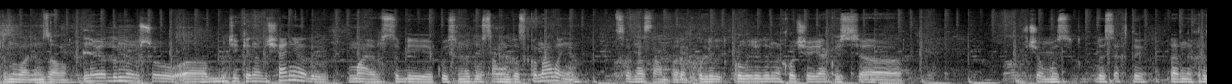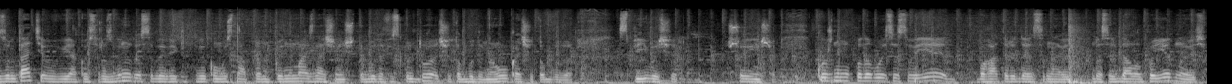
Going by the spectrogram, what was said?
тренувальним залом. Ну я думаю, що е, будь-яке навчання має в собі якусь мету самовдосконалення. Це насамперед, коли, людина хоче якось. е, в чомусь досягти певних результатів, якось розвинути себе в якомусь напрямку. І немає значення, чи то буде фізкультура, чи то буде наука, чи то буде співи, чи що інше. Кожному подобається своє. Багато людей це навіть досить вдало поєднують.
